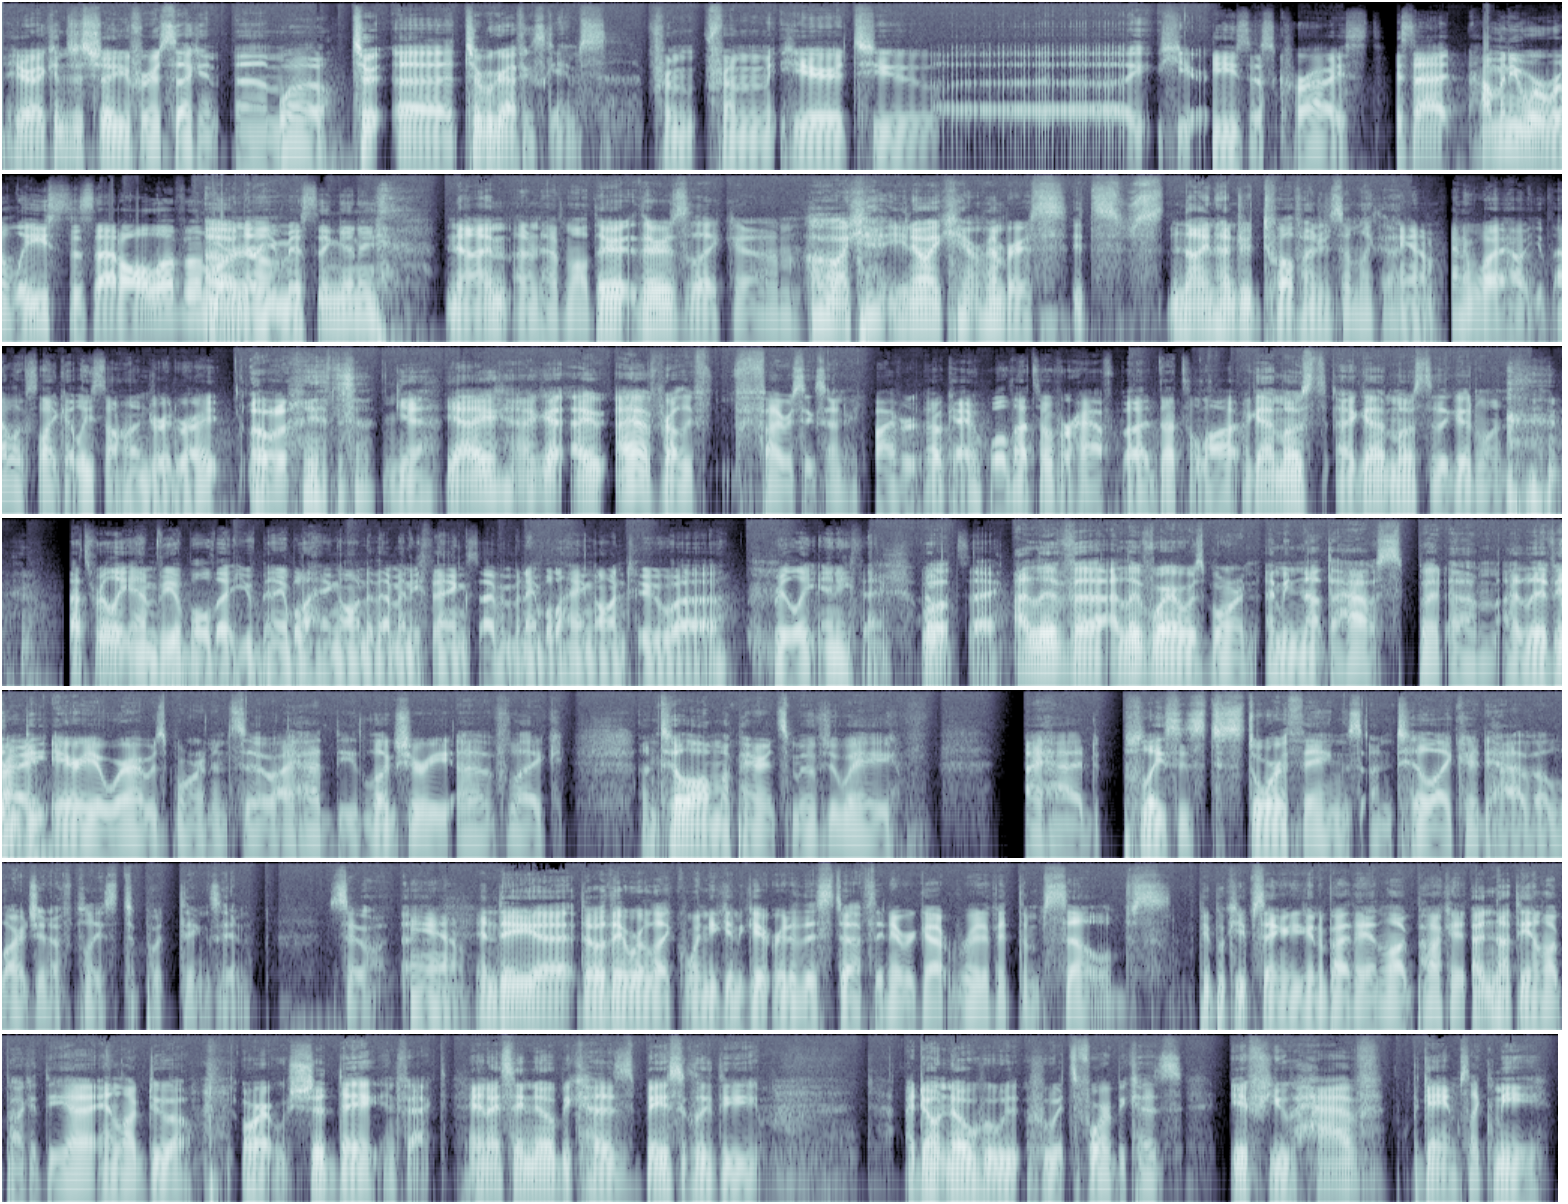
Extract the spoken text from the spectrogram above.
Here, I can just show you for a second. Um, Whoa. tur- uh, TurboGrafx games from from here to uh, here. Jesus Christ. Is that how many were released? Is that all of them, Oh, or no. are you missing any? No, I'm, I don't have them all. There, there's like um. Oh, I can't. You know, I can't remember. It's it's 900, 1200, something like that. Damn. And what? How that looks like at least a hundred, right? Oh, it's, yeah, yeah. I, I got I, I have probably f- five or six hundred. Five or okay. Well, that's over half, bud. That's a lot. I got most. I got most of the good ones. That's really enviable that you've been able to hang on to that many things. I haven't been able to hang on to uh, really anything. I Well, would say. I live. Uh, I live where I was born. I mean, not the house, but um, I live in Right. the area where I was born, and so I had the luxury of like, until all my parents moved away, I had places to store things until I could have a large enough place to put things in. So, uh, and they, uh, though they were like, when are you going to get rid of this stuff? They never got rid of it themselves. People keep saying, are you going to buy the Analogue Pocket? Uh, not the Analogue Pocket, the uh, Analogue Duo. Or should they, in fact? And I say no because basically the. I don't know who, who it's for because if you have the games like me,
